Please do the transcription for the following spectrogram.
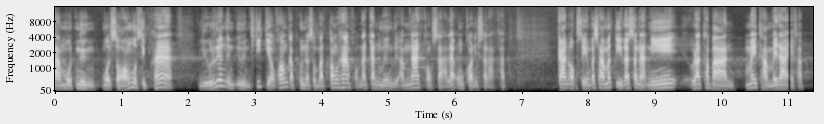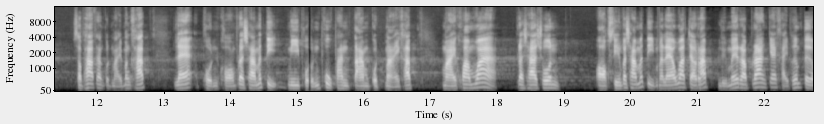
ตามหมวด 1 หมวด 2 หมวด 15 หรือเรื่องอื่น ๆ ที่เกี่ยวข้องกับคุณสมบัติต้องห้ามของนักการเมืองหรืออำนาจของศาลและองค์กรอิสระครับ การออกเสียงประชามติลักษณะนี้รัฐบาลไม่ทำไม่ได้ครับ สภาพทางกฎหมายบังคับ และผลของประชามติมีผลผูกพันตามกฎหมายครับ หมายความว่าประชาชน ออกเสียงประชามติมาแล้วว่าจะรับหรือไม่รับร่างแก้ไขเพิ่มเติม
